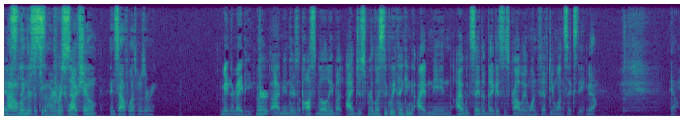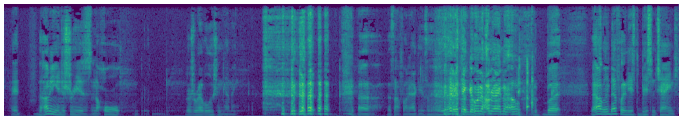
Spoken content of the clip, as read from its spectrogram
it's I don't think there's a 200 inch whitetail in Southwest Missouri. I mean, there may be. But There, I mean, there's a possibility, but I just realistically thinking, I mean, I would say the biggest is probably 150, 160. yeah, it the hunting industry is in a whole. There's a revolution coming. uh, that's not funny. I can't say that. everything going on right now, but yeah, there definitely needs to be some change.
